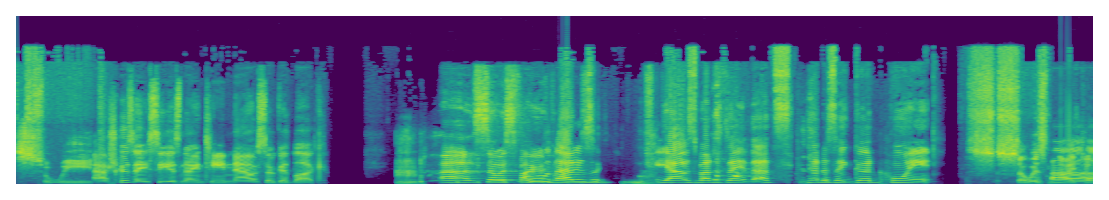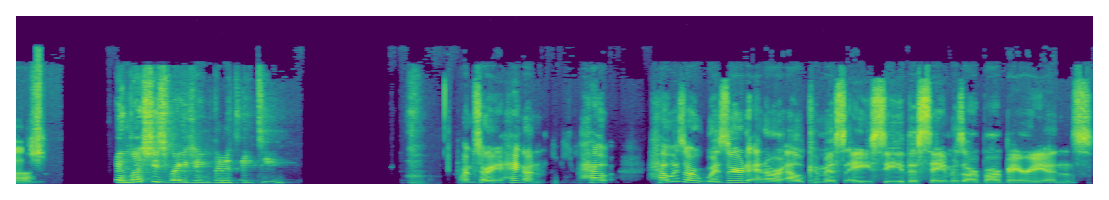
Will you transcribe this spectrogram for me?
Sweet. Ashka's AC is 19 now, so good luck. Uh, so is Firethorn. Ooh, that is a. Yeah, I was about to say that's that is a good point. S- so is Uh, Nigel's. unless she's raging, then it's eighteen. I'm sorry, hang on. How how is our wizard and our alchemist AC the same as our barbarians?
